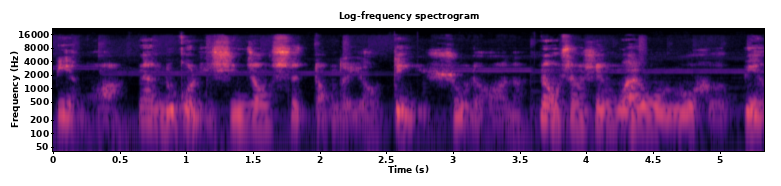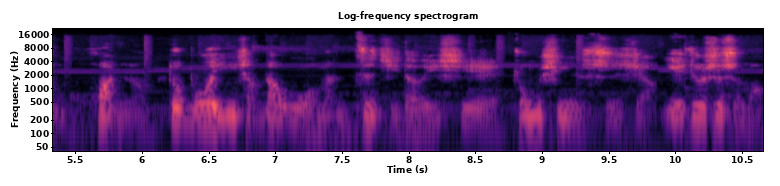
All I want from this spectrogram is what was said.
变化。那如果你心中是懂得有定数的话呢，那我相信外物如何变换呢，都不会影响到我们自己的一些中心思想。也就是什么，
